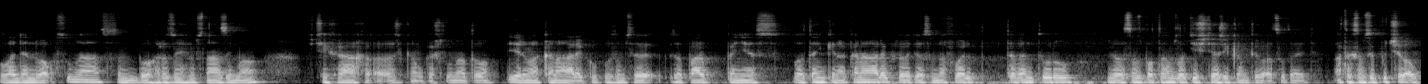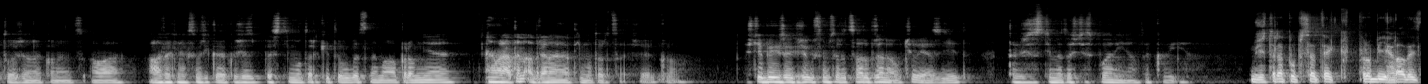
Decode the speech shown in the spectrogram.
leden 2018, jsem byl hrozně hnusná zima v Čechách a říkám, kašlu na to, jedu na Kanáry. Koupil jsem si za pár peněz letenky na Kanáry, přiletěl jsem na Fuerteventuru, Jel jsem s batohem z letiště a říkám, ty a co teď? A tak jsem si půjčil auto, že nakonec, ale, ale tak nějak jsem říkal, jako, že bez té motorky to vůbec nemá pro mě. Já mám rád ten adrenalin na té motorce, že jako, ještě bych řekl, že už jsem se docela dobře naučil jezdit, takže s tím je to ještě spojený, no, takový. Můžeš teda popsat, jak probíhala teď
